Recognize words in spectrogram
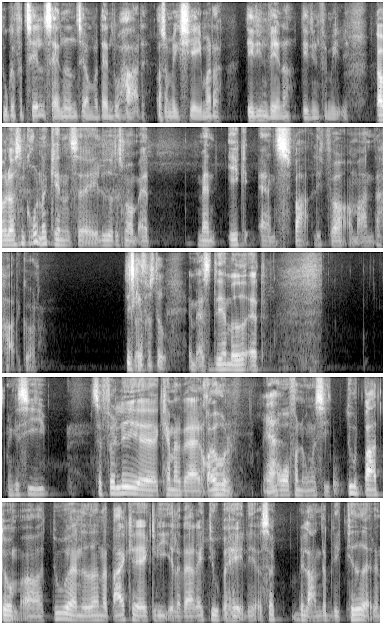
du kan fortælle sandheden til om, hvordan du har det, og som ikke shamer dig. Det er dine venner, det er din familie. Der er vel også en grunderkendelse af, lyder det som om, at man ikke er ansvarlig for, om andre har det godt. Det skal jeg forstå. Jamen altså det her med, at man kan sige, selvfølgelig øh, kan man være et røvhul ja. over for nogen og sige, du er bare dum, og du er nederen, og dig kan jeg ikke lide, eller være rigtig ubehagelig, og så vil andre blive ked af det.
